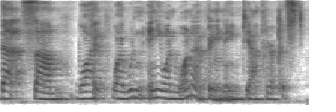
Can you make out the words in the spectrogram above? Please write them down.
that's um, why why wouldn't anyone want to be an EMDR therapist?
